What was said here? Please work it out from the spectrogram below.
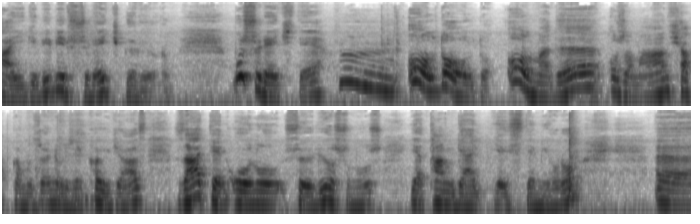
ay gibi bir süreç görüyorum. Bu süreçte hmm, oldu oldu olmadı o zaman şapkamızı önümüze koyacağız. Zaten onu söylüyorsunuz ya tam gel ya istemiyorum. Ee,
